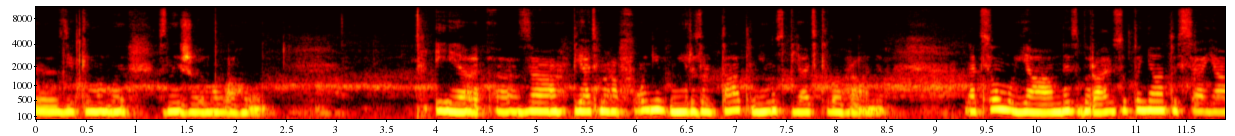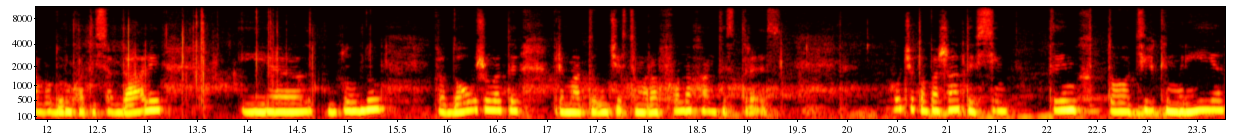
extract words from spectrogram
е, з якими ми знижуємо вагу. І е, за 5 марафонів мій результат мінус 5 кілограмів. На цьому я не збираюсь зупинятися, я буду рухатися далі і е, буду продовжувати приймати участь у марафонах антистрес. Хочу побажати всім тим, хто тільки мріє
